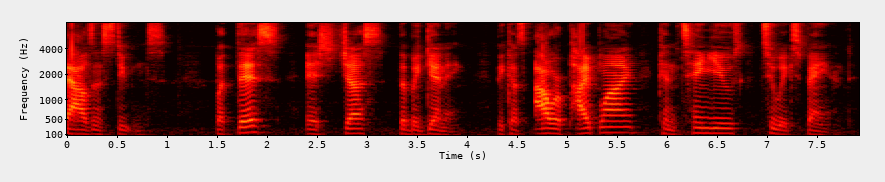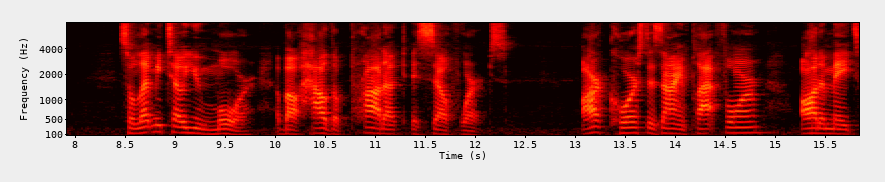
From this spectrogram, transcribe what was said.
11,000 students. But this is just the beginning because our pipeline continues to expand. So let me tell you more about how the product itself works. Our course design platform automates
